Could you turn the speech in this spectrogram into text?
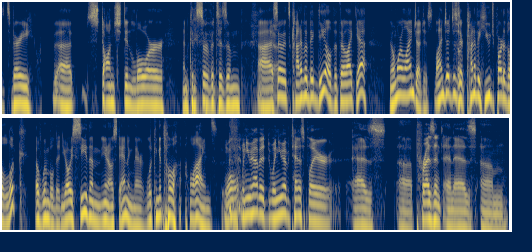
it's very uh, staunched in lore and conservatism. Uh, yeah. So it's kind of a big deal that they're like, yeah, no more line judges. Line judges so, are kind of a huge part of the look of Wimbledon. You always see them, you know, standing there looking at the lines. Well, when you have a when you have a tennis player as uh, present and as um,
